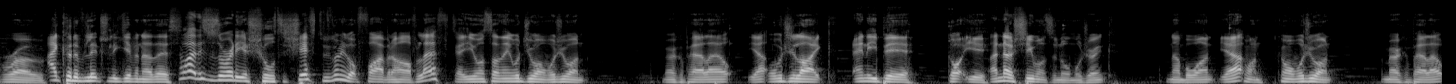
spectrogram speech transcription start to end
Bro, I could have literally given her this. I feel like this is already a shorter shift. We've only got five and a half left. Okay, you want something? What do you want? What do you want? American Pale Ale. Yeah. What would you like? Any beer. Got you. I know she wants a normal drink. Number one. Yeah. Come on. Come on. What do you want? American Pale Ale.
